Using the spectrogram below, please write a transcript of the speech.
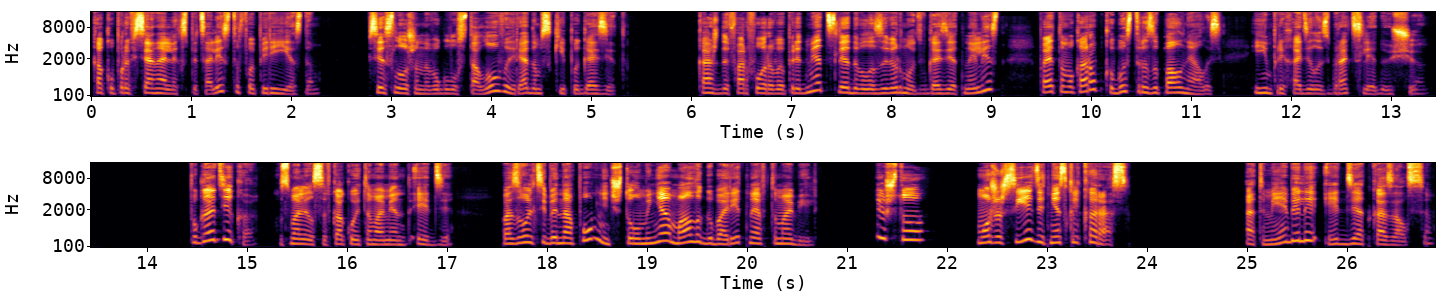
как у профессиональных специалистов по переездам. Все сложены в углу столовой рядом с кипой газет. Каждый фарфоровый предмет следовало завернуть в газетный лист, поэтому коробка быстро заполнялась, и им приходилось брать следующую. «Погоди-ка», — взмолился в какой-то момент Эдди, «позволь тебе напомнить, что у меня малогабаритный автомобиль». «И что?» Можешь съездить несколько раз». От мебели Эдди отказался.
